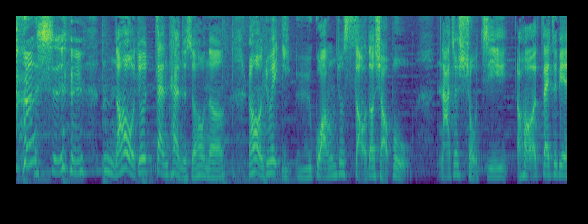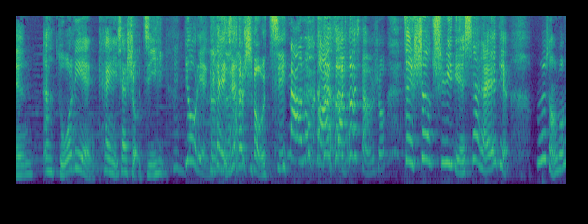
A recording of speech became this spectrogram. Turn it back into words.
是，嗯，然后我就赞叹的时候呢，然后我就会以余光就扫到小布。拿着手机，然后在这边啊，左脸看一下手机，右脸看一下手机，哪 那么夸张？我就想说，再上去一点，下来一点，我就想说，嗯，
